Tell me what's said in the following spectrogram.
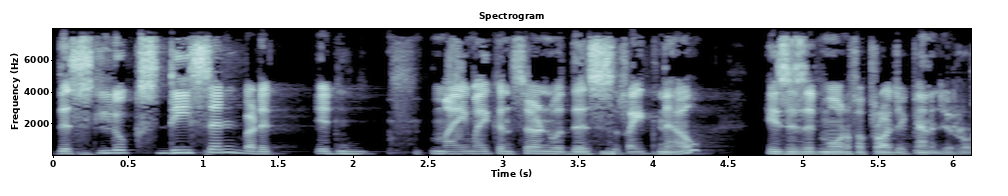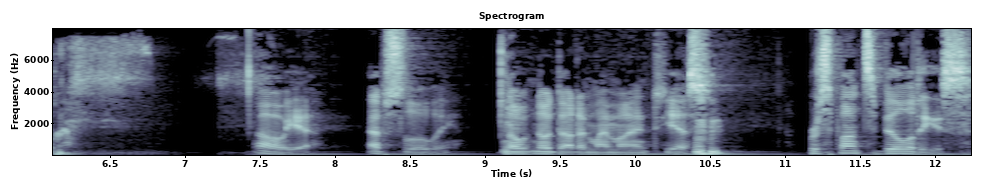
this looks decent. But it it my my concern with this right now is is it more of a project manager role? Oh yeah, absolutely. No no doubt in my mind. Yes. Mm-hmm. Responsibilities.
